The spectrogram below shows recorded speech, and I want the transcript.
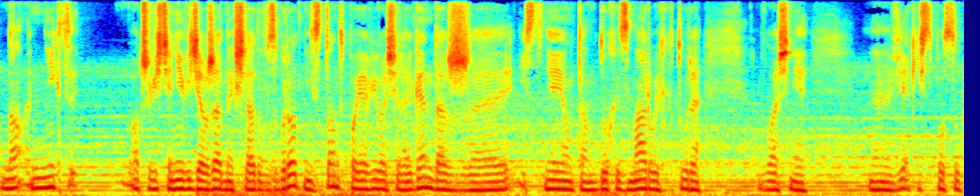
no nikt oczywiście nie widział żadnych śladów zbrodni, stąd pojawiła się legenda, że istnieją tam duchy zmarłych, które właśnie e, w jakiś sposób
